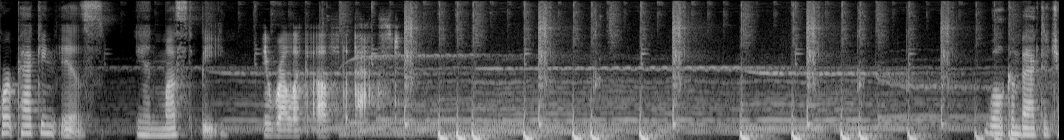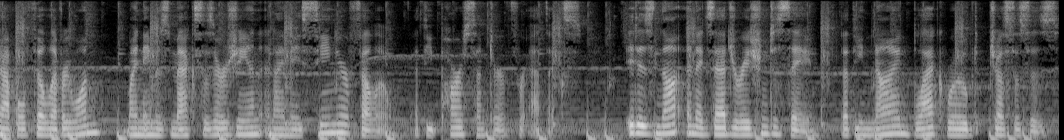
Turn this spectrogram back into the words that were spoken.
court packing is, and must be, a relic of the past. Welcome back to Chapel Phil, everyone. My name is Max Azergian, and I'm a senior fellow at the Parr Center for Ethics. It is not an exaggeration to say that the nine black robed justices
